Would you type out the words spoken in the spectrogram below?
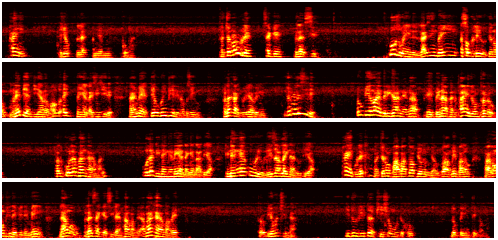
ခိုင်းတရုပ်လက်အမြင်ကြီးကိုပါဒါကျွန်တော်တို့လည်းစက်ကလက်စီကိုဆိုရင် license ဘိန်းအစောကလေးကိုကျွန်တော်မနေ့ပြန်တင်ရတော့ဘာလို့အဲ့ဘိန်းက license ရှိတယ်ဒါပေမဲ့တရုပ်ဘိန်းဖြစ်တယ်တော့မသိဘူးဘလက်ကရွေးရဘိန်းကျွန်တော်လည်းစီတယ်သူပြန်လိုက်တတိထားနေကဖေးဘိန်းနာဖန်ဖိုင်ကျွန်တော်ထွက်တော့ဘာကိုလည်းဖန်ခံရမှာလေကိုလည်းဒီနိုင်ငံရဲ့နိုင်ငံသားတယောက်ဒီနိုင်ငံဥပဒေကိုလေးစားလိုက်တာလူတယောက်ဖိုင်ကိုလည်းခံမှာကျွန်တော်ဘာဘာတော့ပြောလို့မရဘူးကွာမင်းဘာလို့ဘာကောင်းဖြစ်နေဖြစ်နေမင်းလမ်းကိုဘလက်ဆိုင်ကစီလိုက်ဖမ်းမှာပဲအဖမ်းခံရမှာပဲတော်ပြောချင်တာဒီသူတွေအတွက်ဖြေရှင်းမှုတစ်ခုလုပ်ပေးရင်သိပါမှာ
